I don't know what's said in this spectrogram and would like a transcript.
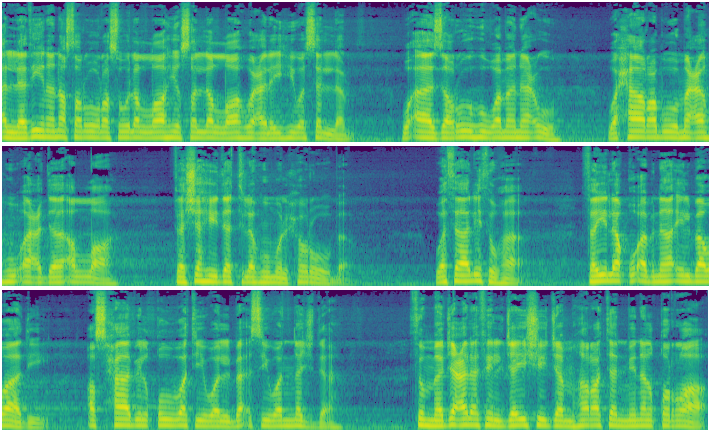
الذين نصروا رسول الله صلى الله عليه وسلم وآزروه ومنعوه وحاربوا معه أعداء الله فشهدت لهم الحروب. وثالثها فيلق أبناء البوادي أصحاب القوة والبأس والنجدة. ثم جعل في الجيش جمهرة من القراء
